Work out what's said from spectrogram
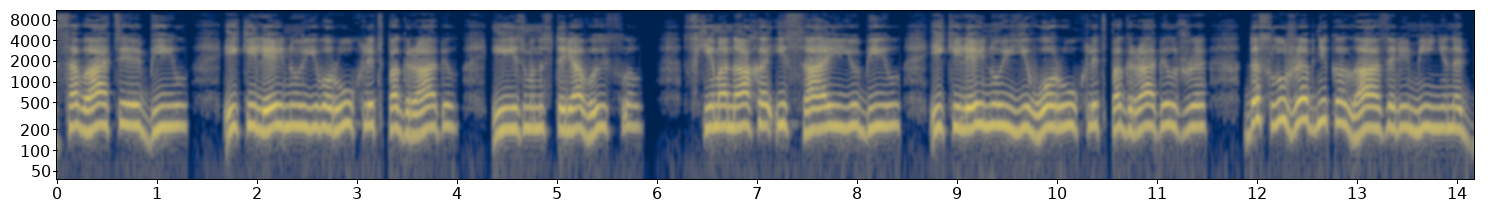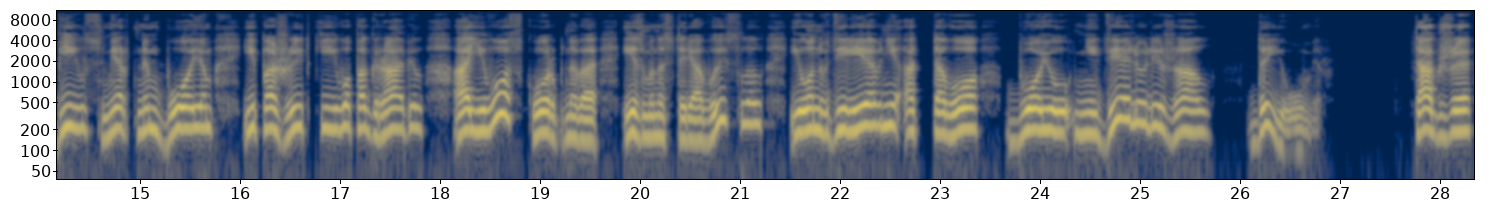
Саватия бил, и келейную его рухлядь пограбил, и из монастыря выслал. Схимонаха Исаию бил, и келейную его рухлядь пограбил же, да служебника Лазаря Минина бил смертным боем, и пожитки его пограбил, а его, скорбного, из монастыря выслал, и он в деревне от того бою неделю лежал, да и умер. Также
